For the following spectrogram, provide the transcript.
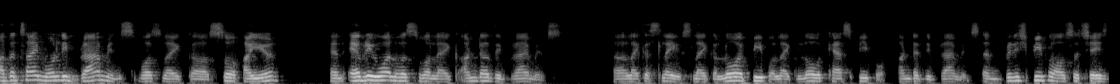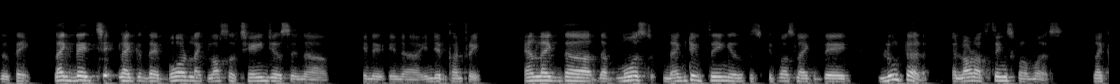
at the time only Brahmins was like uh, so higher, and everyone was well, like under the Brahmins, uh, like a slaves, like a lower people, like lower caste people under the Brahmins. And British people also changed the thing. Like they like they brought like lots of changes in uh in in a Indian country. And like the the most negative thing is it was like they looted a lot of things from us, like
